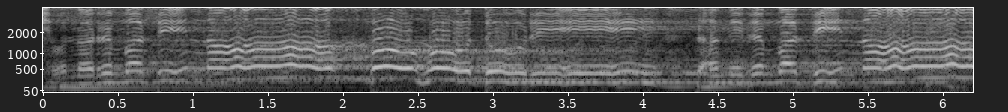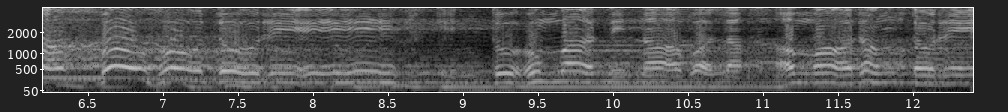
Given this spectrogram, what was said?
সোনার মদিনা বহু দূরে প্রাণের মদিনা বহু দূরে কিন্তু মদিনাওয়ালা আমার অন্তরে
